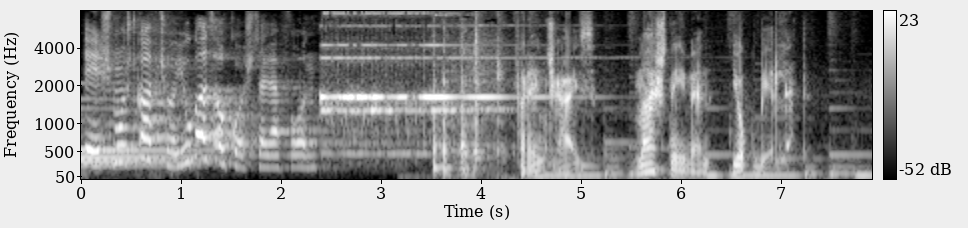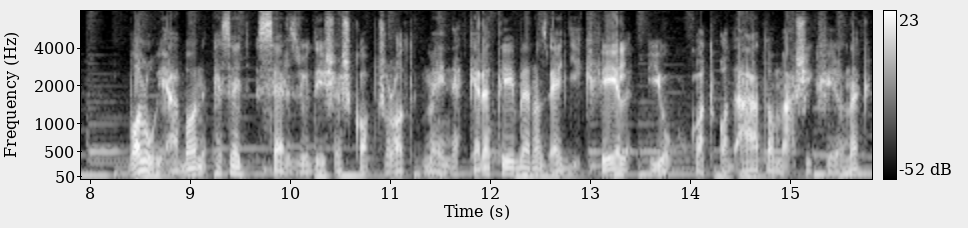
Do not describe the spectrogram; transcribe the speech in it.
És most kapcsoljuk az okostelefon. Franchise. Más néven jogbérlet. Valójában ez egy szerződéses kapcsolat, melynek keretében az egyik fél jogokat ad át a másik félnek,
